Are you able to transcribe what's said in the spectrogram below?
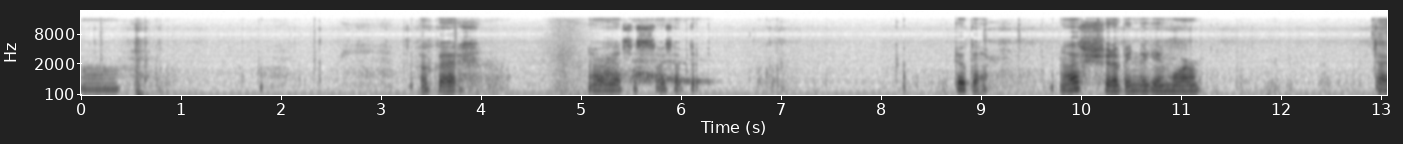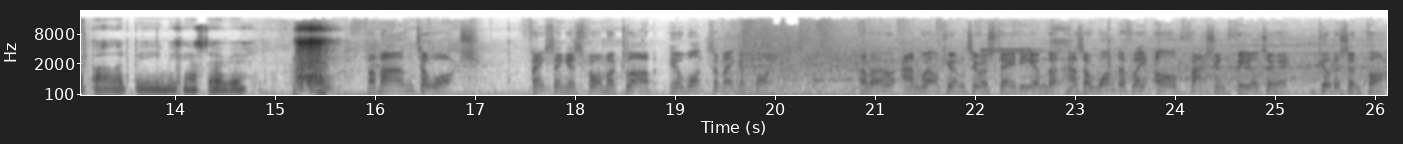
Uh, okay. Now we get this accept it. Okay. Now this should have been the game where Dybala would be making a debut. The man to watch. Facing his former club, he'll want to make a point. Hello and welcome to a stadium that has a wonderfully old-fashioned feel to it, Goodison Park.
